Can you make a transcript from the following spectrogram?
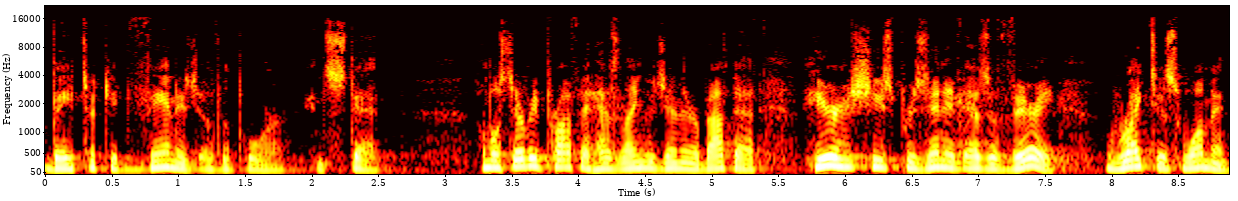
They took advantage of the poor instead. Almost every prophet has language in there about that. Here she's presented as a very righteous woman.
